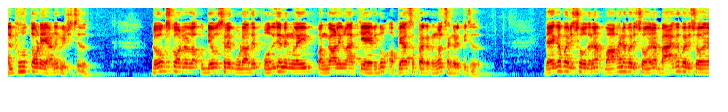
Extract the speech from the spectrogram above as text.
അത്ഭുതത്തോടെയാണ് വീക്ഷിച്ചത്. ഡോഗ് സ്ക്വാഡിലുള്ള ഉദ്യോഗസ്ഥരെ കൂടാതെ പൊതുജനങ്ങളെയും പങ്കാളികളാക്കിയായിരുന്നു അഭ്യാസ പ്രകടനങ്ങൾ സംഘടിപ്പിച്ചത്. ദേഹ പരിശോധന വാഹന പരിശോധന ബാഗ് പരിശോധന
